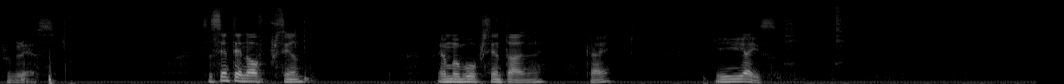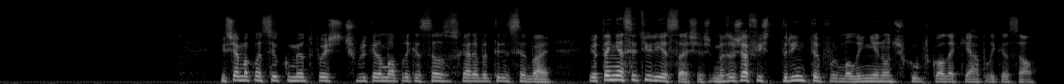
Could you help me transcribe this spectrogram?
Progresso. 69% é uma boa porcentagem, ok? E é isso. Isso já me aconteceu com o meu depois de descobrir que era uma aplicação se chegar a bateria de bem. Eu tenho essa teoria, Seixas, mas eu já fiz 30 por uma linha e não descubro qual é que é a aplicação.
